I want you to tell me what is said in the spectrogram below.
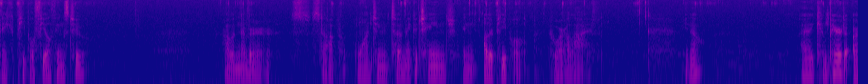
make people feel things too. I would never s- stop wanting to make a change in other people who are alive. You know? I compared our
